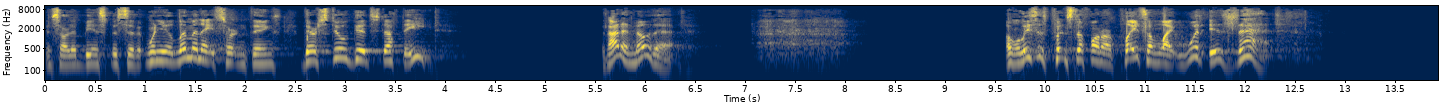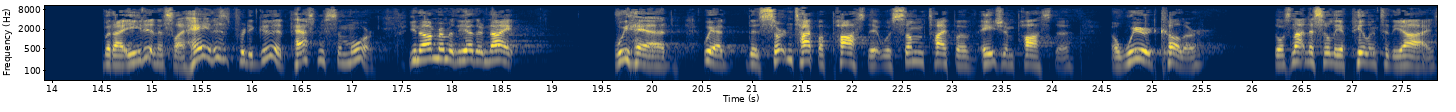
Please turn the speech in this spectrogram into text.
and started being specific. When you eliminate certain things, there's still good stuff to eat. But I didn't know that. And when oh, Lisa's putting stuff on our plates, I'm like, what is that? But I eat it and it's like, hey, this is pretty good. Pass me some more. You know, I remember the other night, we had, we had this certain type of pasta. It was some type of Asian pasta, a weird color. So it's not necessarily appealing to the eyes.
